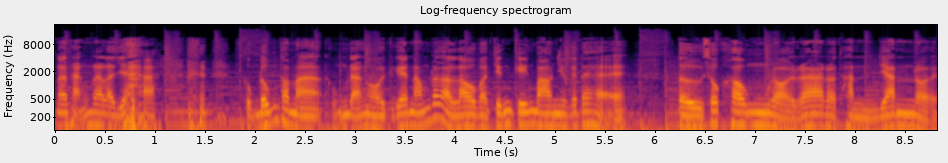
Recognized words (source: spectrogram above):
nói thẳng ra là già. Cũng đúng thôi mà, cũng đã ngồi ghế nóng rất là lâu và chứng kiến bao nhiêu cái thế hệ từ số 0 rồi ra rồi thành danh rồi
